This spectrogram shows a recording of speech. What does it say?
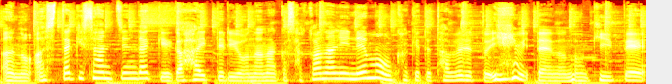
あのアスタキサンチンだけが入ってるようななんか魚にレモンかけて食べるといいみたいなのを聞いて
